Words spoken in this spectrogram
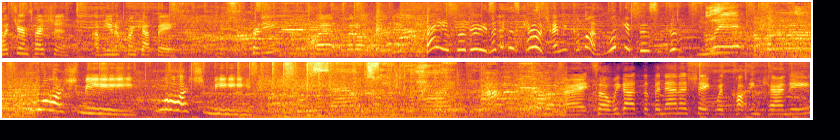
What's your impression of Unicorn Cafe? Pretty, but a little dirty. Right, it's so dirty. Look at this couch. I mean, come on. Look at this. this. Wash me. Wash me. Sounds from behind. All right, so we got the banana shake with cotton candy.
